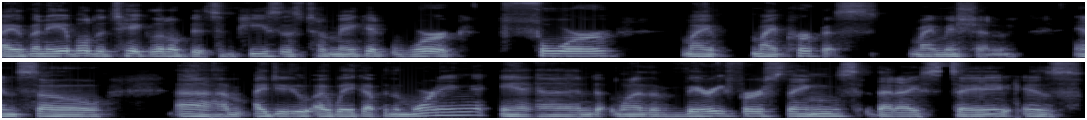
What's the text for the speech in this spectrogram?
I have been able to take little bits and pieces to make it work for my my purpose, my mission. And so um, I do. I wake up in the morning, and one of the very first things that I say is,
